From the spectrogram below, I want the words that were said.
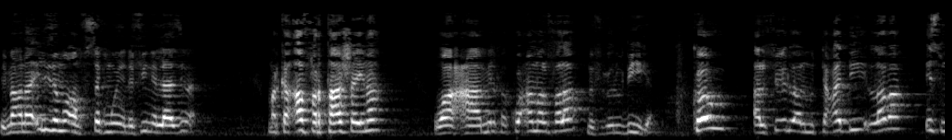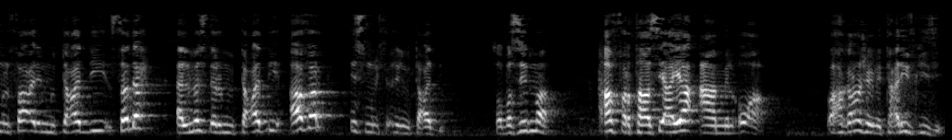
bimacnaa ilzamu anfusakum wey nafina laazima. Marka afartaa shayna waa caamilka ku camal fala mafcuul bihiga. Ko alficlu almutacadi laba ismu lfaacil mutacadi saddex almasdar mutacadi afar ismu lficl mutacadi soo basiid ma? Afartaasi ayaa caamil u ah. Waxaa kaloo sheegnay tacriifkiisii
